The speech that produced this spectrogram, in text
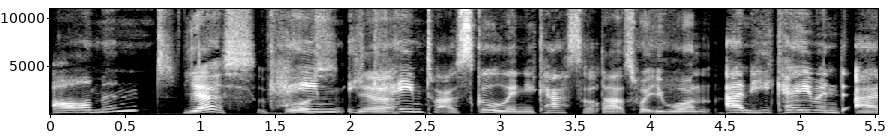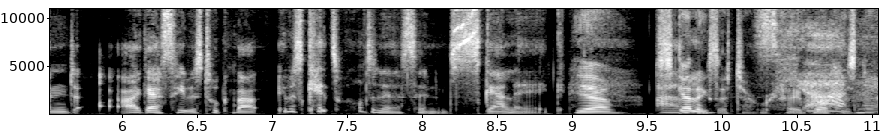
Almond, yes, came. Course. Yeah. He came to our school in Newcastle. That's what you want. And he came and and I guess he was talking about it was Kit's Wilderness and Skellig. Yeah. Skellig's um, a terrific yeah. book, isn't it?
